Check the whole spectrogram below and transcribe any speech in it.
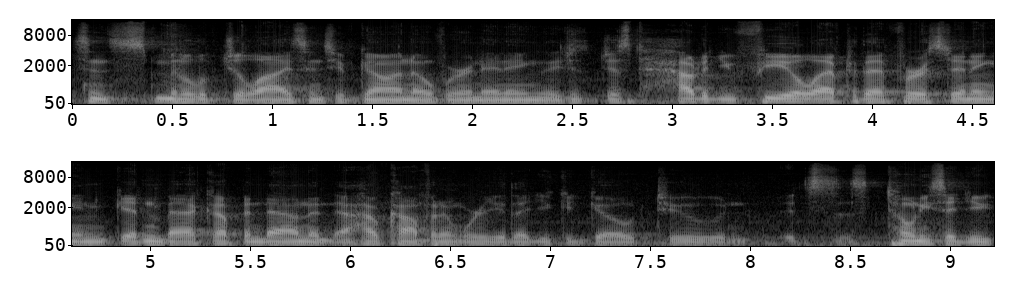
since middle of July since you've gone over an inning. Just, just how did you feel after that first inning and getting back up and down, and how confident were you that you could go two? And it's Tony said you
